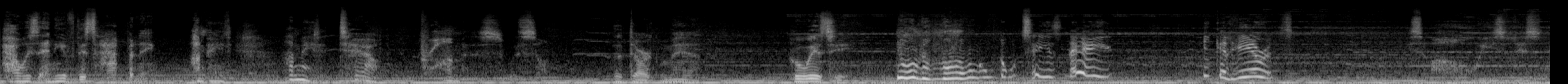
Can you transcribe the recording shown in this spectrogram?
How is any of this happening? I made... I made a terrible promise with some... The Dark Man. Who is he? No, no, no, no, no, don't say his name. He can hear us. He's always listening.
